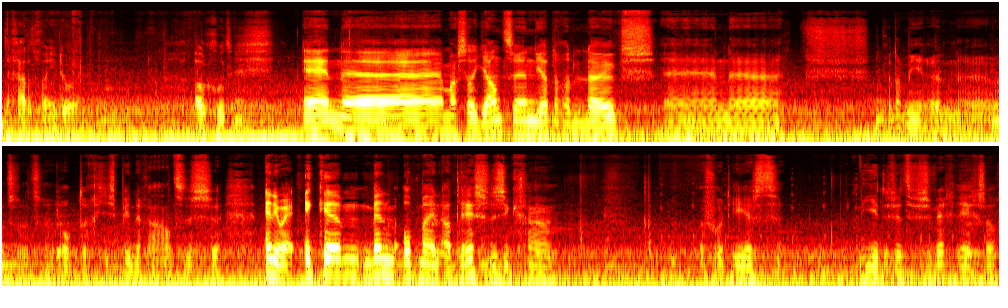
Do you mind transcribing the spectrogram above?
Dan gaat het gewoon niet door. Ook goed. En eh, Marcel Jansen, die had nog wat leuks. En eh, ik had nog meer een, eh, wat, wat opdrachtjes binnengehaald. Dus, anyway, ik ehm, ben op mijn adres. Dus ik ga voor het eerst hier de Zutphense weg rechtsaf.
